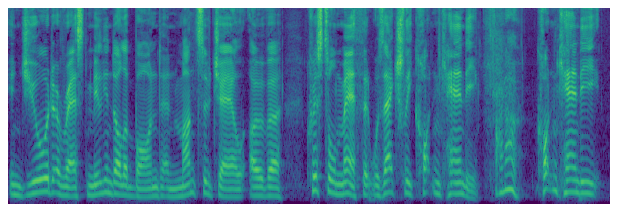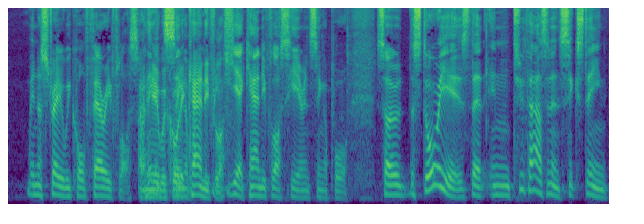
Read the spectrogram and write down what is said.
endured arrest, million dollar bond, and months of jail over crystal meth that was actually cotton candy. I know. Cotton candy in Australia we call fairy floss. I And think here we call it candy floss. Yeah, candy floss here in Singapore. So the story is that in 2016,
